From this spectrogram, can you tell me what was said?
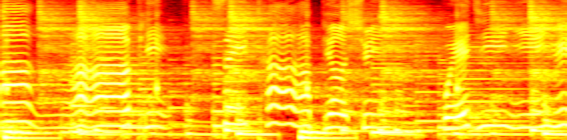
အားဖြင့်စိတ်ထားပျော်ရွှင်ပွဲကြီးရ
